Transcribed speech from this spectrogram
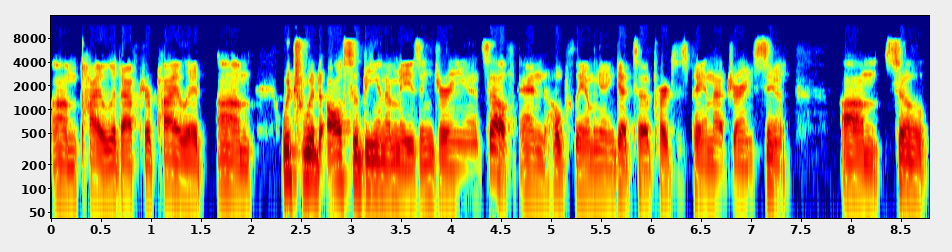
um, pilot after pilot, um, which would also be an amazing journey in itself. And hopefully I'm going to get to participate in that journey soon. Um, so,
